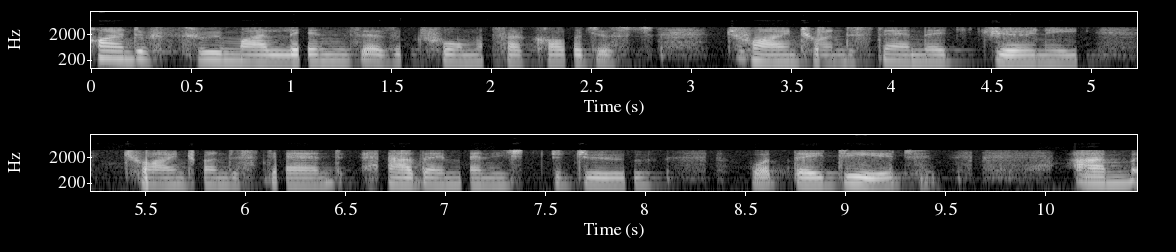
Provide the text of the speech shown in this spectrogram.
kind of through my lens as a trauma psychologist, trying to understand their journey, trying to understand how they managed to do what they did. Um,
